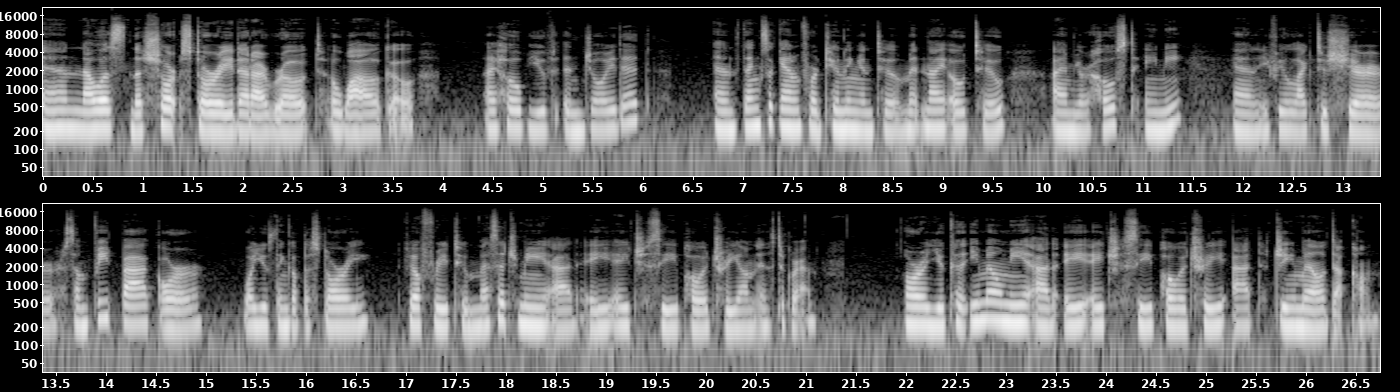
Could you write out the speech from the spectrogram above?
And that was the short story that I wrote a while ago. I hope you've enjoyed it. And thanks again for tuning into Midnight 02. I am your host, Amy. And if you'd like to share some feedback or what you think of the story, feel free to message me at AHC Poetry on Instagram. Or you could email me at ahcpoetry at gmail.com.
